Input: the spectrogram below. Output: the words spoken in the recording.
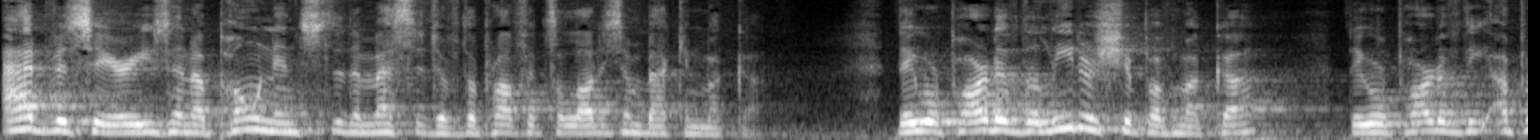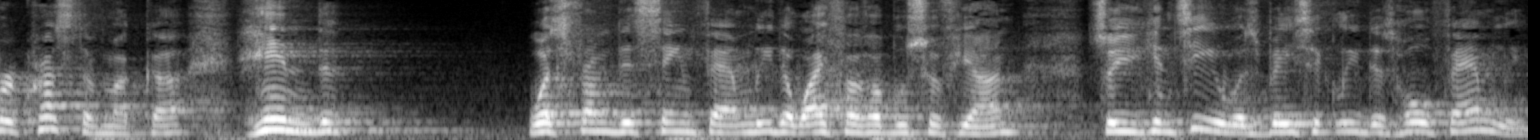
adversaries and opponents to the message of the prophet ﷺ back in mecca. They were part of the leadership of mecca. They were part of the upper crust of mecca. Hind was from this same family the wife of abu sufyan so you can see it was basically this whole family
